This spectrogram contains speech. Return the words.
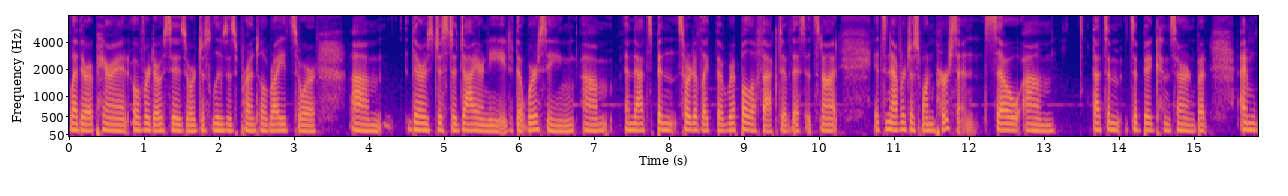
whether a parent overdoses or just loses parental rights, or um, there's just a dire need that we're seeing. Um, and that's been sort of like the ripple effect of this. It's not, it's never just one person. So, um, that's a it's a big concern. But I'm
